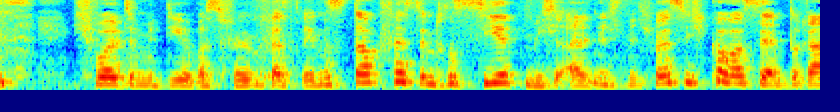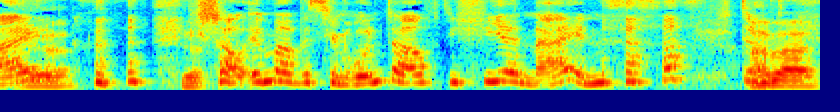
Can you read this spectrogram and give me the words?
ich wollte mit dir über das Filmfest reden. Das Dogfest interessiert mich eigentlich nicht. Ich weiß, ich komme aus der 3. Ja, ja. Ich schaue immer ein bisschen runter auf die 4. Nein. Stimmt. Aber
